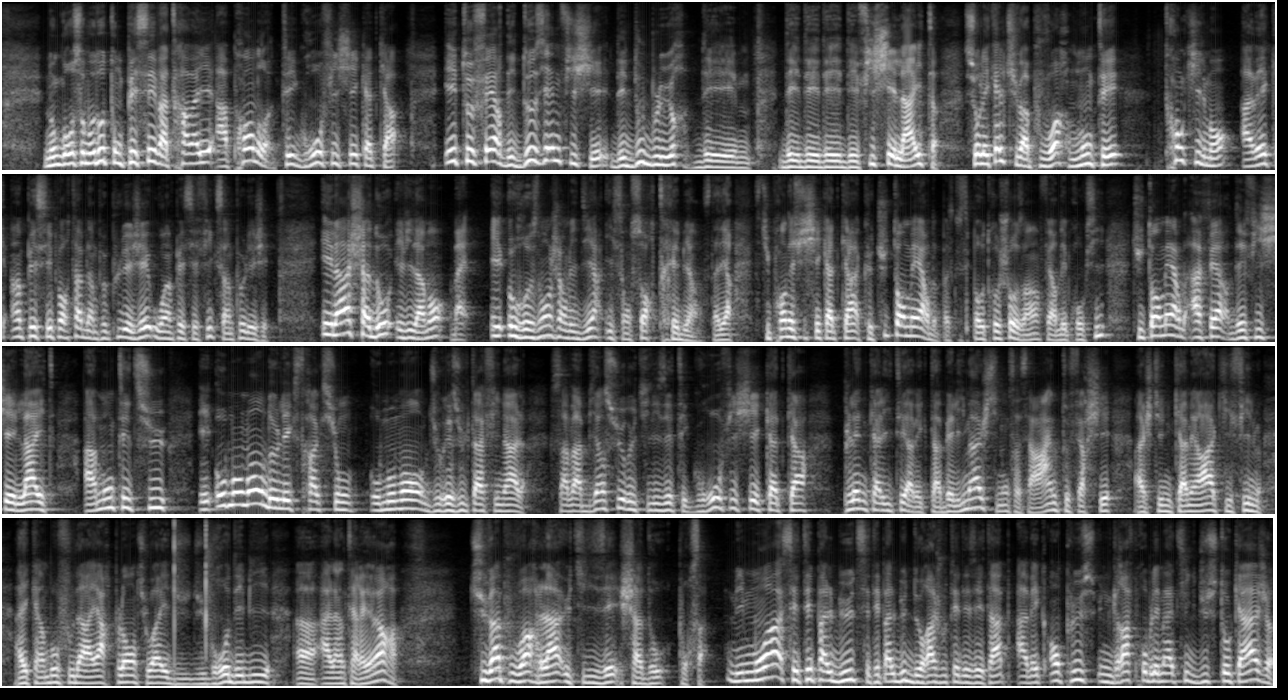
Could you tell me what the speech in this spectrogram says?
Donc grosso modo, ton PC va travailler à prendre tes gros fichiers 4K et te faire des deuxièmes fichiers, des doublures, des, des, des fichiers light sur lesquels tu vas pouvoir monter tranquillement avec un PC portable un peu plus léger ou un PC fixe un peu léger. Et là, Shadow, évidemment, bah, et heureusement, j'ai envie de dire, il s'en sort très bien. C'est-à-dire, si tu prends des fichiers 4K, que tu t'emmerdes, parce que c'est pas autre chose, hein, faire des proxys, tu t'emmerdes à faire des fichiers light, à monter dessus, et au moment de l'extraction, au moment du résultat final, ça va bien sûr utiliser tes gros fichiers 4K pleine qualité avec ta belle image, sinon ça sert à rien de te faire chier à acheter une caméra qui filme avec un beau flou d'arrière-plan, tu vois, et du, gros débit euh, à l'intérieur tu vas pouvoir là utiliser Shadow pour ça. Mais moi, c'était pas le but, c'était pas le but de rajouter des étapes avec en plus une grave problématique du stockage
